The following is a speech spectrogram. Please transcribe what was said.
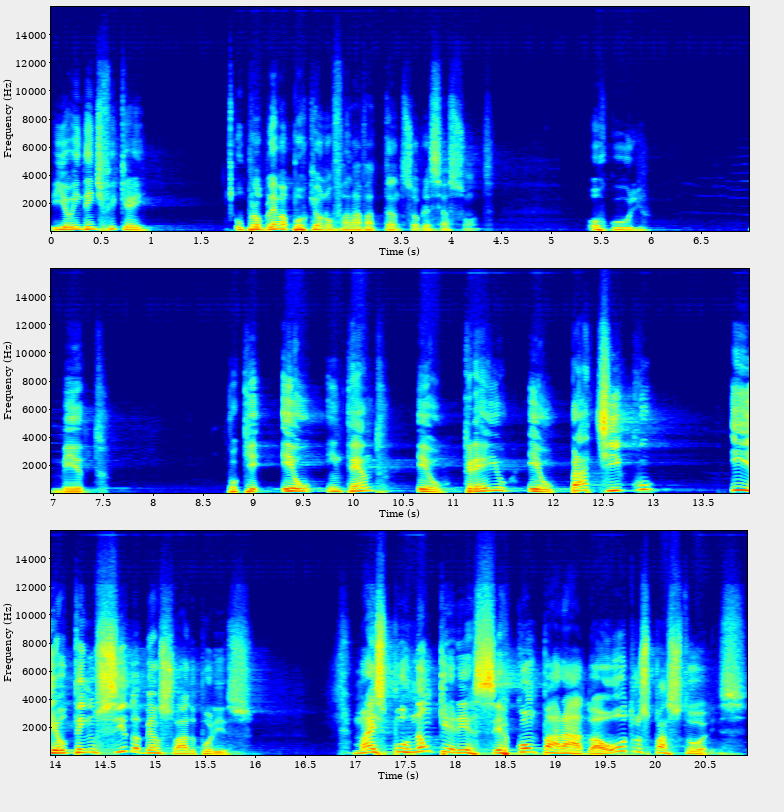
E eu identifiquei o problema porque eu não falava tanto sobre esse assunto: orgulho, medo. Porque eu entendo, eu creio, eu pratico e eu tenho sido abençoado por isso. Mas por não querer ser comparado a outros pastores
